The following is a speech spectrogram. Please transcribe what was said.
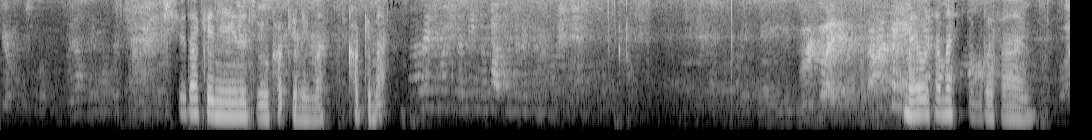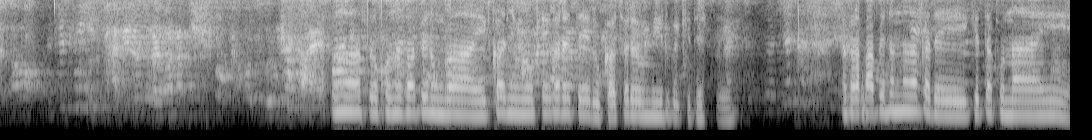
情生气。我要为我的主だけに命をかけます。かけます。目を覚ましてください。その後このバビロンがいかにも汚れているかそれを見るべきです。だからバビロンの中で行けたくない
